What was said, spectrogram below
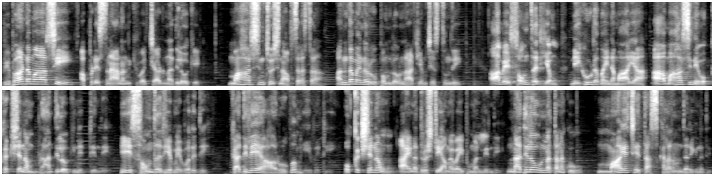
విభాండ మహర్షి అప్పుడే స్నానానికి వచ్చాడు నదిలోకి. మహర్షిని చూసిన అప్సరస అందమైన రూపంలో నాట్యం చేస్తుంది. ఆమె సౌందర్యం నిగూఢమైన మాయ ఆ మహర్షిని ఒక్క క్షణం భ్రాంతిలోకి నెట్టింది. ఈ సౌందర్యం ఎవరిది? కదిలే ఆ రూపం ఏమిటి? ఒక్క క్షణం ఆయన దృష్టి ఆమె వైపు మళ్ళింది. నదిలో ఉన్న తనకు మాయ చేత స్ఖలనం జరిగినది.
